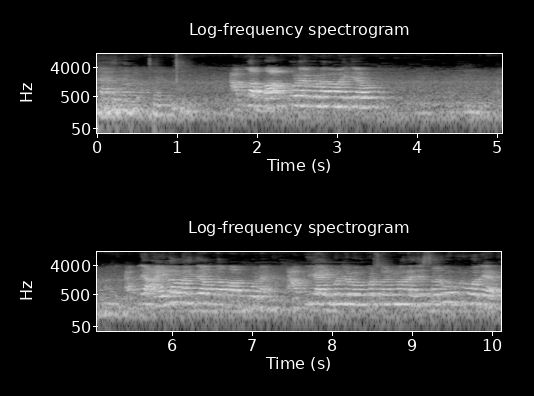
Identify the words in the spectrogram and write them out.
आपला बाप कोणा कोणाला माहिती आहे हो? आपल्या आईला माहिती आहे आपला बाप कोण आहे. आपली आई म्हणजे बंकर स्वामी महाराज हे सर्व गुरुवर्य आहे.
